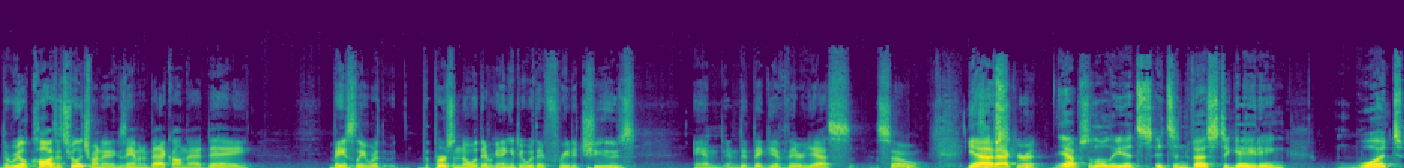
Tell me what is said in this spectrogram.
the real cause. It's really trying to examine back on that day. Basically, were the person know what they were getting into? Were they free to choose? And and did they give their yes? So Yeah, is that accurate? Yeah, absolutely. It's it's investigating what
